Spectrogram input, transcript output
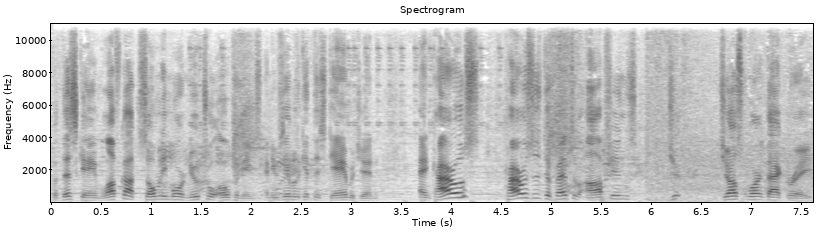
But this game, Luff got so many more neutral openings, and he was able to get this damage in. And Kyros, Kyros' defensive options ju- just weren't that great.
